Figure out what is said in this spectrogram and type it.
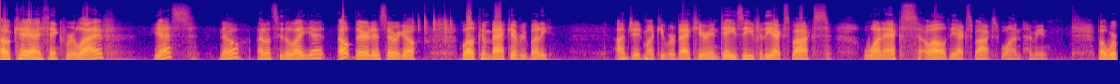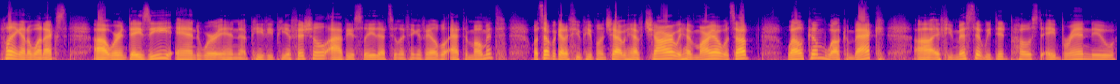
Okay, I think we're live. Yes? No? I don't see the light yet. Oh, there it is. There we go. Welcome back, everybody. I'm Jade Monkey. We're back here in DayZ for the Xbox One X. Well, the Xbox One. I mean, but we're playing on a One X. Uh, we're in DayZ and we're in PvP Official. Obviously, that's the only thing available at the moment. What's up? We got a few people in chat. We have Char. We have Mario. What's up? Welcome. Welcome back. Uh, if you missed it, we did post a brand new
